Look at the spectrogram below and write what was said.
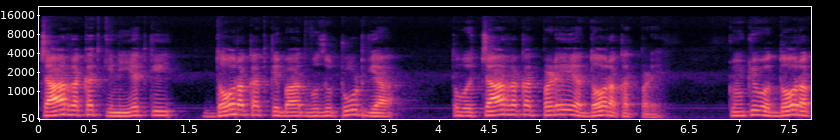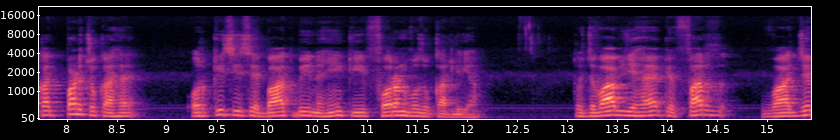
چار رکت کی نیت کی، دو رکت کے بعد وضو ٹوٹ گیا تو وہ چار رکت پڑھے یا دو رکت پڑھے؟ کیونکہ وہ دو رکت پڑھ چکا ہے اور کسی سے بات بھی نہیں کی، فوراً وضو کر لیا۔ تو جواب یہ ہے کہ فرض واجب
